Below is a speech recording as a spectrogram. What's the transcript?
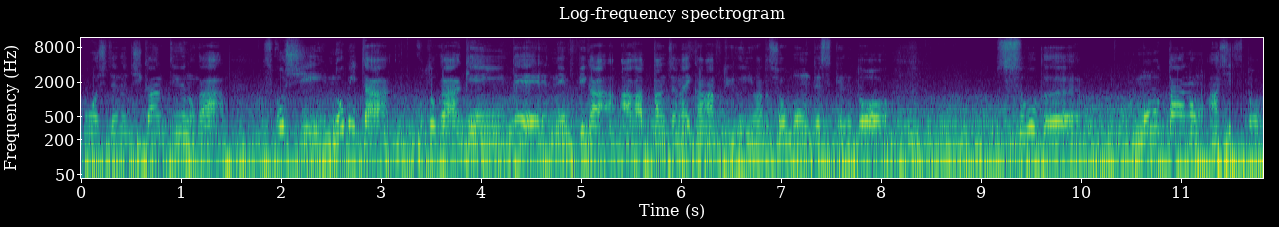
行してる時間っていうのが少し伸びたことが原因で燃費が上がったんじゃないかなというふうに私は思うんですけれど、すごくモーターのアシスト、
